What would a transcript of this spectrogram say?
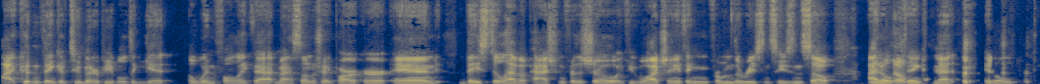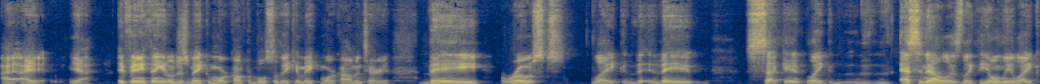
I couldn't think of two better people to get a windfall like that, Matt Stone and Trey Parker, and they still have a passion for the show. If you've watched anything from the recent season, so I don't Nope. think that it'll. I, I yeah. If anything, it'll just make them more comfortable so they can make more commentary. They roast like th- they second like SNL is like the only like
